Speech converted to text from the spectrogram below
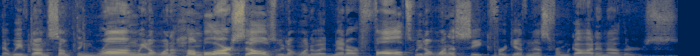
that we've done something wrong. We don't want to humble ourselves. We don't want to admit our faults. We don't want to seek forgiveness from God and others.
